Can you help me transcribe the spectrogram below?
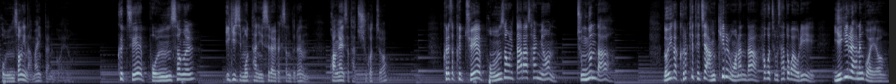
본성이 남아 있다는 거예요. 그 죄의 본성을 이기지 못한 이스라엘 백성들은 광야에서 다 죽었죠. 그래서 그 죄의 본성을 따라 살면 죽는다. 너희가 그렇게 되지 않기를 원한다 하고 지금 사도 바울이 얘기를 하는 거예요.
